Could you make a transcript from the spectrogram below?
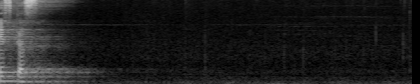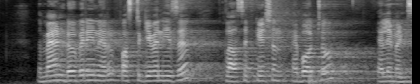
discuss. The man Dobereiner first given his uh, classification about uh, elements.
